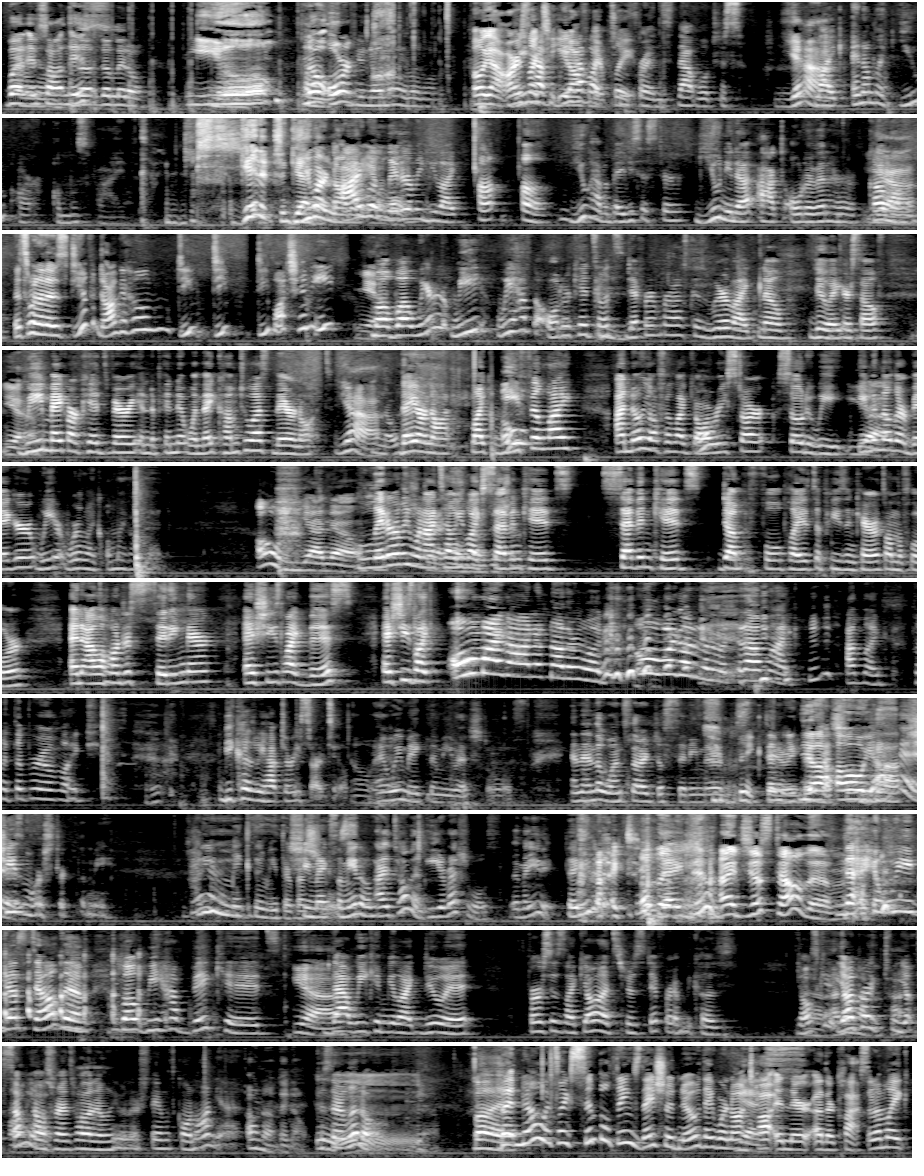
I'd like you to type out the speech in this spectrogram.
but it's all The, it's the little. yeah. no oh, or You know my little. Oh yeah, ours We like have, to we eat off have of like their two plate. friends that will just yeah. like, and I'm like, you are almost five. Get it together. You are not I an would animal. literally be like, uh, uh, you have a baby sister. You need to act older than her. Come Yeah. on. It's one of those. Do you have a dog at home? Do you do you, do you watch him eat? Yeah. Well, but we're we we have the older kids, so it's different for us because we're like, no, do it yourself. Yeah. We make our kids very independent. When they come to us, they're not. yeah. They are not. Like we Oh. feel like. I know y'all feel like y'all restart. So do we. Yeah. Even though they're bigger, we are, we're like, oh my god. Oh yeah, no. Literally, when I tell you like transition. seven kids, seven kids dump full plates of peas and carrots on the floor, and Alejandra's sitting there, and she's like this, and she's like, "Oh my god, another one! Oh my god, another one!" And I'm like, I'm like with the broom, like, because we have to restart too. Oh, and we make them eat vegetables. And then the ones that are just sitting there, just make them eat their Yeah. Oh yeah. Yes. She's more strict than me. How do you make them eat their vegetables? She makes them eat them. I tell them eat your vegetables, and they eat it. They eat it. I it. tell them, They do. I just tell them. we just tell them, but we have big kids Yeah. that we can be like, do it, versus like y'all, it's just different because y'all's Yeah, kid, I y'all probably, time y'all- some of y'all's friends probably don't even understand what's going on yet oh no, they don't. because they're little. Yeah. But, But no, it's like simple things they should know they were not Yes. taught in their other class. And I'm like,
